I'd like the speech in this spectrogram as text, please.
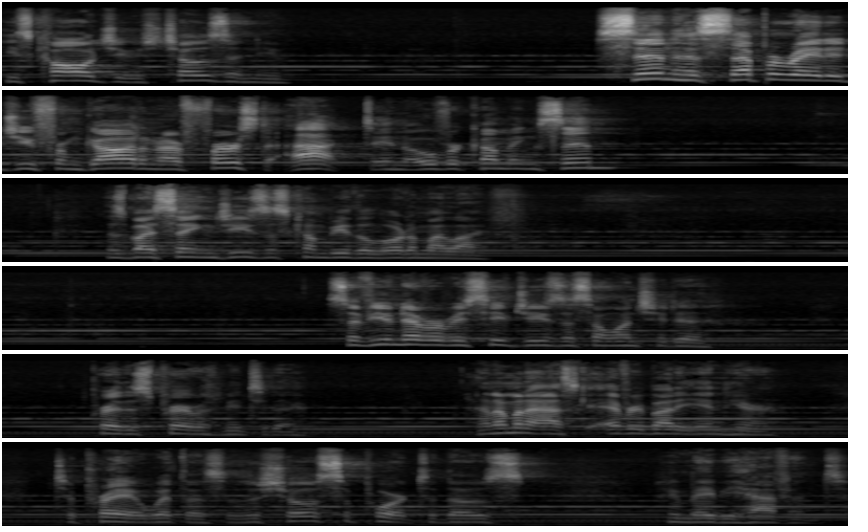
He's called you, He's chosen you. Sin has separated you from God, and our first act in overcoming sin is by saying, Jesus, come be the Lord of my life. So if you've never received Jesus, I want you to pray this prayer with me today. And I'm going to ask everybody in here to pray it with us as a show of support to those who maybe haven't.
